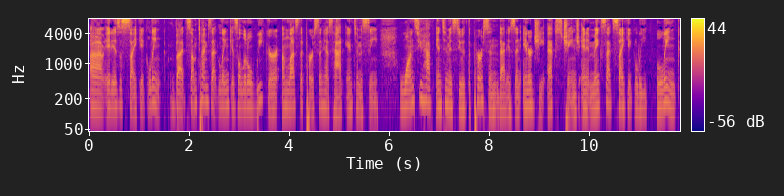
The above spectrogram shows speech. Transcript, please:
Uh, it is a psychic link, but sometimes that link is a little weaker unless the person has had intimacy. Once you have intimacy with the person, that is an energy exchange, and it makes that psychic link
